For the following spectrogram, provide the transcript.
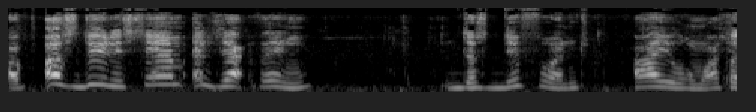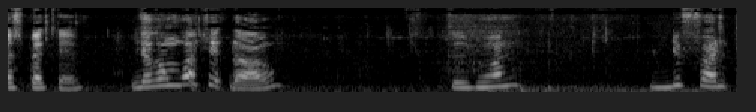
of us doing the same exact thing, just different, are you gonna watch it? perspective. They're gonna watch it though. There's one different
